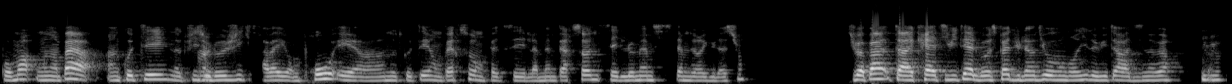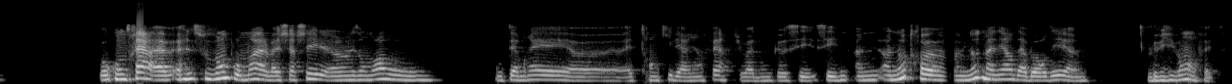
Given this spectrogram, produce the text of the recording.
Pour moi, on n'a pas un côté, notre physiologie qui travaille en pro et un autre côté en perso. En fait, c'est la même personne, c'est le même système de régulation. Tu vas pas, ta créativité, elle bosse pas du lundi au vendredi de 8h à 19h. Mmh. Au contraire, souvent pour moi, elle va chercher dans les endroits où où tu aimerais euh, être tranquille et rien faire, tu vois. Donc, euh, c'est un, autre, une autre manière d'aborder euh, le vivant, en fait.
